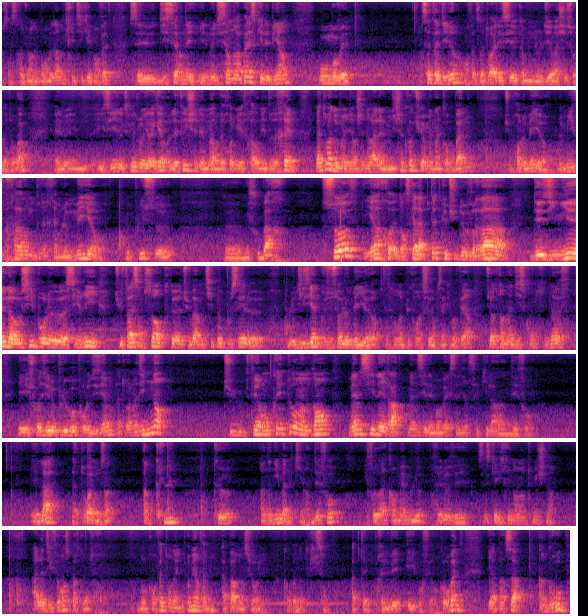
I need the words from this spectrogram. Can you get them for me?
ça se traduit en bon moderne, critiquer, mais en fait, c'est discerner. Il ne discernera pas est-ce qu'il est bien ou mauvais. C'est-à-dire, en fait, la Torah, elle ici, comme nous le dit Rachid sur la Torah, ici, il explique les fiches La Torah, de manière générale, elle me dit chaque fois que tu amènes un korban, tu prends le meilleur, le mivchar le meilleur, le plus euh, euh, Sauf, dans ce cas-là, peut-être que tu devras désigner là aussi pour le Assyrie, tu fasses en sorte que tu vas un petit peu pousser le, le dixième, que ce soit le meilleur. Peut-être qu'on aurait pu croire que c'est comme ça qu'il faut faire. Tu vois que tu en as un discompte neuf et choisis le plus beau pour le dixième. La Torah m'a dit non Tu fais rentrer tout en même temps, même s'il est rat, même s'il est mauvais, c'est-à-dire c'est qu'il a un défaut. Et là, la Torah nous a inclus que un animal qui a un défaut, il faudra quand même le prélever. C'est ce qui est écrit dans notre Mishnah. À la différence, par contre, donc en fait, on a une première famille, à part bien sûr les corbanotes qui sont aptes à être prélevés et offerts en corban. Et à part ça, un groupe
